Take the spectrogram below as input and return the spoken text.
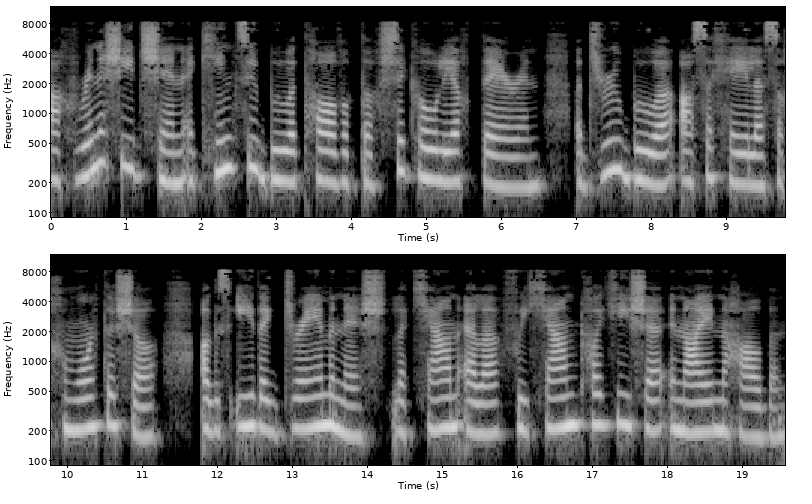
Ach rinne siad sin ag cinntiú bua tábhachtach sicólaíocht d'éireann a drú bua as a chéile sa chomórta seo agus iad ag dréim anois le ceann eile faoi cheann coithíse in aghaidh na hAlban.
